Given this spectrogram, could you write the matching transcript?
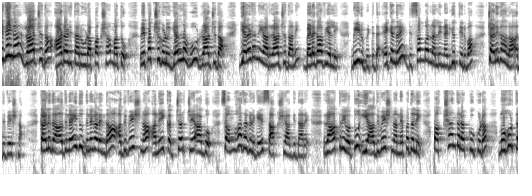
ಇದೀಗ ರಾಜ್ಯದ ಆಡಳಿತಾರೂಢ ಪಕ್ಷ ಮತ್ತು ವಿಪಕ್ಷಗಳು ಎಲ್ಲವೂ ರಾಜ್ಯದ ಎರಡನೆಯ ರಾಜಧಾನಿ ಬೆಳಗಾವಿಯಲ್ಲಿ ಬೀಡು ಬಿಟ್ಟಿದೆ. ಏಕೆಂದರೆ ಡಿಸೆಂಬರ್ನಲ್ಲಿ ನಡೆಯುತ್ತಿರುವ ಚಳಿಗಾಲ ಅಧಿವೇಶನ. ಕಳೆದ ಹದಿನೈದು ದಿನಗಳಿಂದ ಅಧಿವೇಶನ ಅನೇಕ ಚರ್ಚೆ ಹಾಗೂ ಸಂವಾದಗಳಿಗೆ ಸಾಕ್ಷಿಯಾಗಿದ್ದಾರೆ. ರಾತ್ರಿ ಹೊತ್ತು ಈ ಅಧಿವೇಶನ ನೆಪದಲ್ಲಿ ಪಕ್ಷಾಂತರಕ್ಕೂ ಕೂಡ ಮುಹೂರ್ತ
